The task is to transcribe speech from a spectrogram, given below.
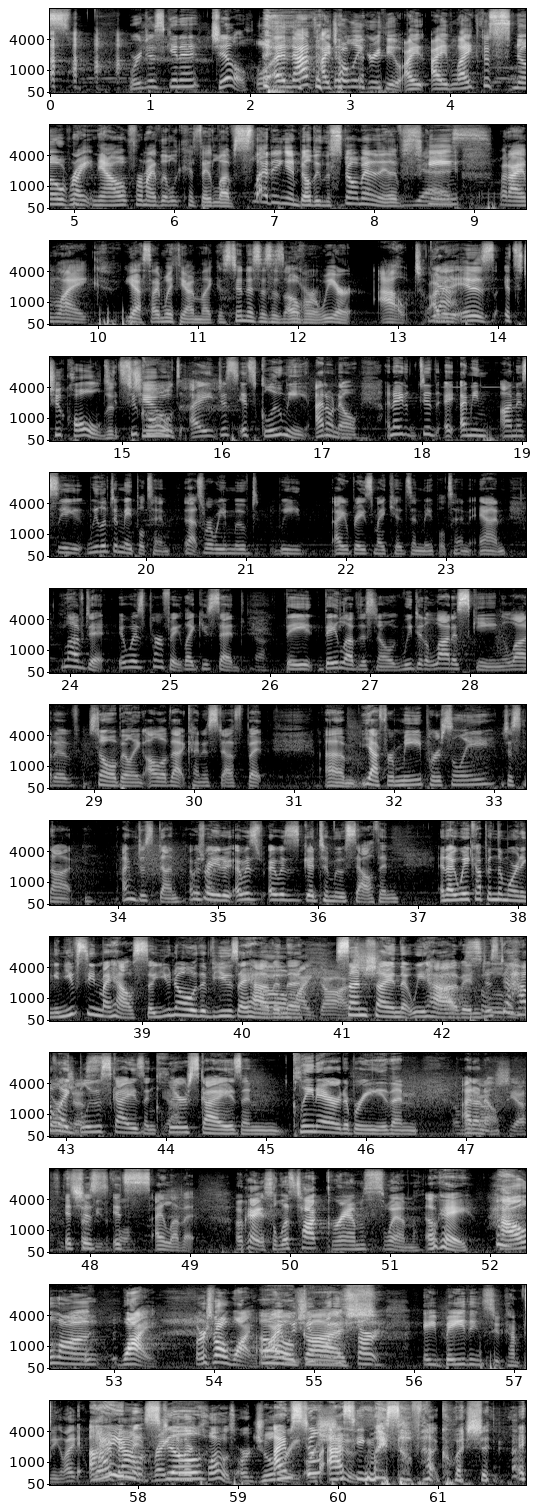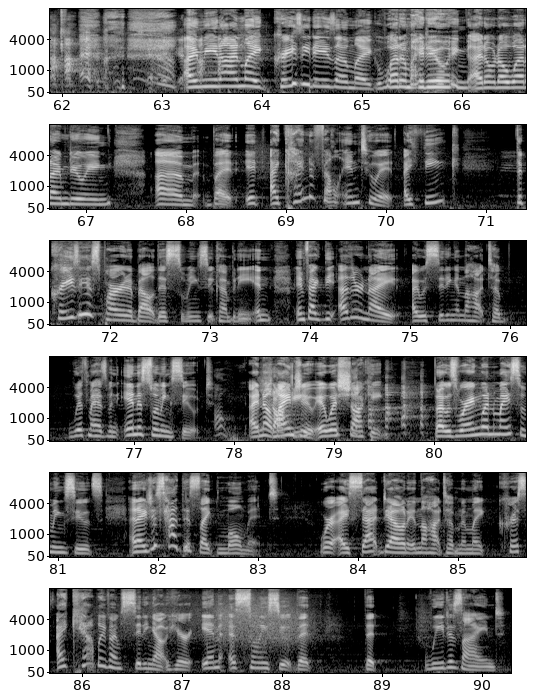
We're just gonna chill. Well, and that's I totally agree with you. I, I like the snow right now for my little kids. They love sledding and building the snowman and they love skiing. Yes. But I'm like, yes, I'm with you. I'm like, as soon as this is over, we are out. I mean, Yeah. it is. It's too cold. It's, It's too cold. I just it's gloomy. I don't know. And I did. I, I mean, honestly, we lived in Mapleton. That's where we moved. We I raised my kids in Mapleton and loved it. It was perfect, like you said. Yeah. They they love the snow. We did a lot of skiing, a lot of snowmobiling, all of that kind of stuff. But um, yeah, for me personally, just not. I'm just done. I was ready to. I was. I was good to move south and. And I wake up in the morning, and you've seen my house, so you know the views I have Oh and the sunshine that we have, and just to Absolutely have like blue skies and Yeah. clear skies and clean air to breathe and Oh I don't gosh, know. yes, it's it's so just beautiful. it's I love it. Okay, so let's talk Graham's swim. Okay. How long? Why? First of all, why? Why Oh, would you want to start a bathing suit company? Like, what I'm about regular still- clothes or jewelry? I'm still asking myself that question. Like, I mean, on like crazy days, I'm like, what am I doing? I don't know what I'm doing. Um, but it, I kind of fell into it. I think the craziest part about this swimming suit company, and in fact, the other night I was sitting in the hot tub with my husband in a swimming suit. Oh, I know, mind you, it was shocking. but I was wearing one of my swimming suits, and I just had this like moment where I sat down in the hot tub and I'm like, Chris, I can't believe I'm sitting out here in a swimming suit that that we designed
